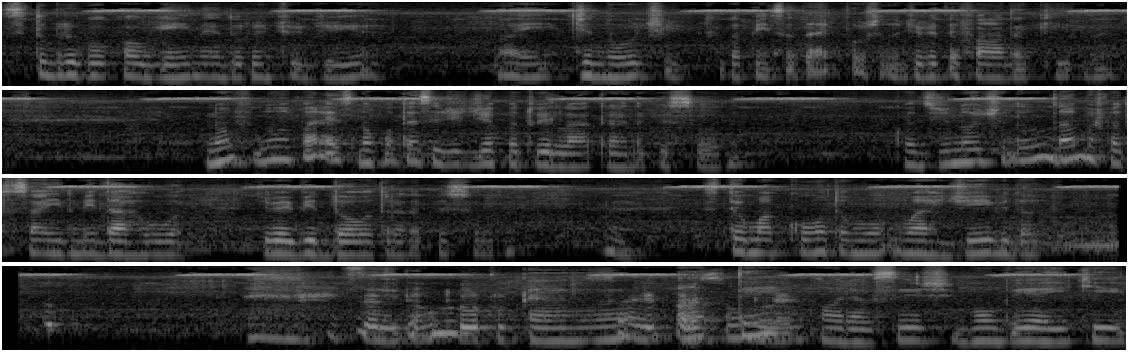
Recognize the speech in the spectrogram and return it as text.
se tu brigou com alguém, né, durante o dia, aí de noite fica pensando, ai, poxa, não devia ter falado aquilo, né? Não, não aparece, não acontece de dia pra tu ir lá atrás da pessoa, né? Quando de noite não dá mais pra tu sair no meio da rua de bebidol atrás da pessoa, né? Se tem uma conta, um- umas dívidas. Você é tão louco. Um tem. moleque. Olha, vocês vão ver aí que,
